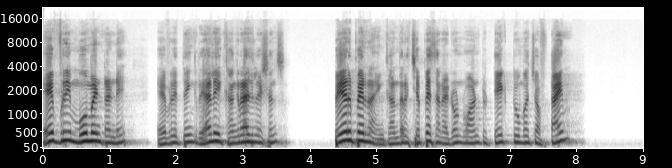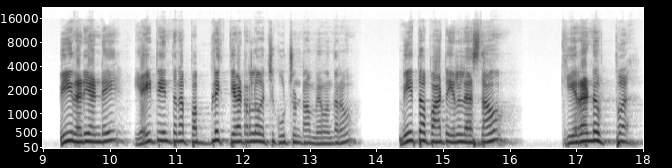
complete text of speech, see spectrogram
Every moment అండి. ఎవ్రీథింగ్. Really congratulations. పేరు పేరున ఇంక అందరికి చెప్పేసాను I don't want to take too much of time be ready అండి. ఎయిటీన్త్న పబ్లిక్ థియేటర్లో వచ్చి కూర్చుంటాం మేమందరం. మీతో పాటు ఇల్లు వేస్తాం కిరణ్ ప-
